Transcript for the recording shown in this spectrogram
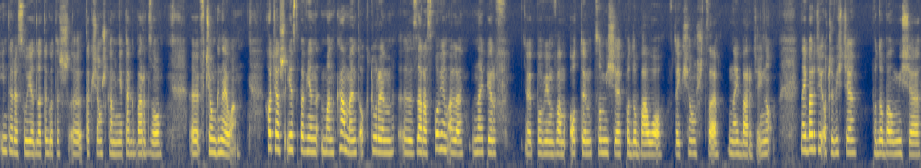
interesuje, dlatego też e, ta książka mnie tak bardzo e, wciągnęła. Chociaż jest pewien mankament, o którym e, zaraz powiem, ale najpierw powiem Wam o tym, co mi się podobało w tej książce najbardziej. No, najbardziej oczywiście podobał mi się,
